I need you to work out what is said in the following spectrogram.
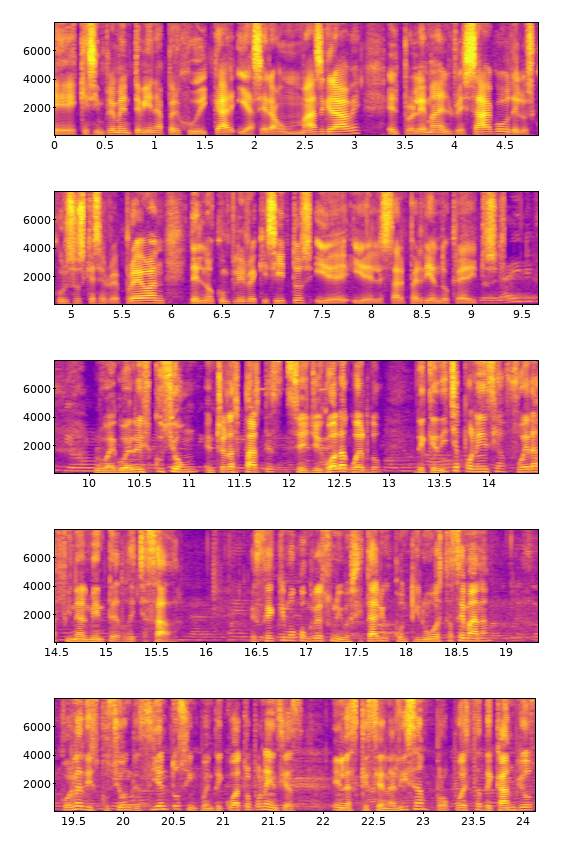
eh, que simplemente viene a perjudicar y hacer aún más grave el problema del rezago, de los cursos que se reprueban, del no cumplir requisitos y, y del estar perdiendo créditos. Luego de la discusión entre las partes se llegó al acuerdo de que dicha ponencia fuera finalmente rechazada. El séptimo Congreso Universitario continúa esta semana con la discusión de 154 ponencias en las que se analizan propuestas de cambios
